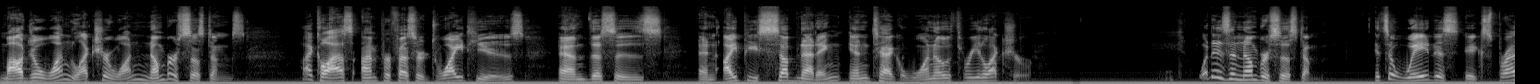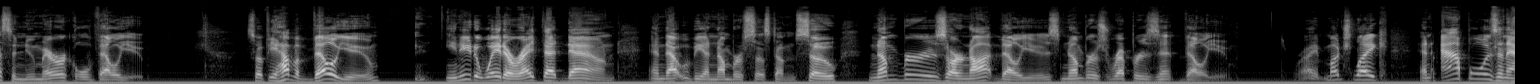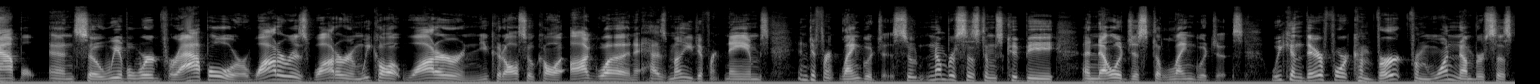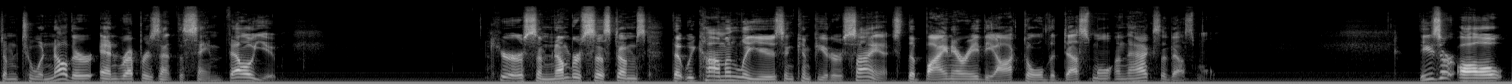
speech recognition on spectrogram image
Module 1, Lecture 1, Number Systems. Hi class, I'm Professor Dwight Hughes, and this is an IP subnetting NTEC 103 lecture. What is a number system? It's a way to express a numerical value. So if you have a value, you need a way to write that down, and that would be a number system. So numbers are not values, numbers represent value, right? Much like an apple is an apple. And so we have a word for apple or water is water and we call it water and you could also call it agua and it has many different names in different languages. So number systems could be analogous to languages. We can therefore convert from one number system to another and represent the same value. Here are some number systems that we commonly use in computer science, the binary, the octal, the decimal, and the hexadecimal. These are all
